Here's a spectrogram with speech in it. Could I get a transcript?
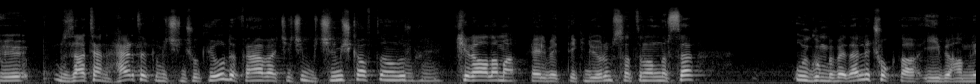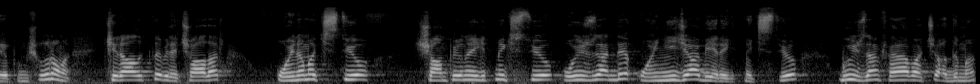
e, zaten her takım için çok iyi olur da Fenerbahçe için biçilmiş kaftan olur. Kiralama elbette ki diyorum. Satın alınırsa uygun bir bedelle çok daha iyi bir hamle yapılmış olur ama kiralıkta bile Çağlar oynamak istiyor. Şampiyonaya gitmek istiyor. O yüzden de oynayacağı bir yere gitmek istiyor. Bu yüzden Fenerbahçe adımı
